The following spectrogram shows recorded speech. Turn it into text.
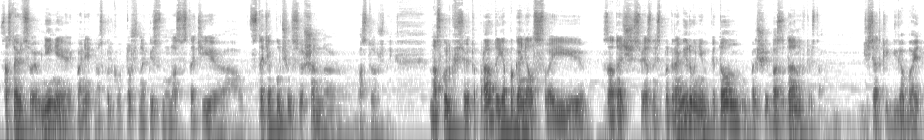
составить свое мнение и понять, насколько вот то, что написано у нас в статье, а статья получилась совершенно восторженной. Насколько все это правда, я погонял свои задачи, связанные с программированием, Python, большие базы данных, то есть там десятки гигабайт.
